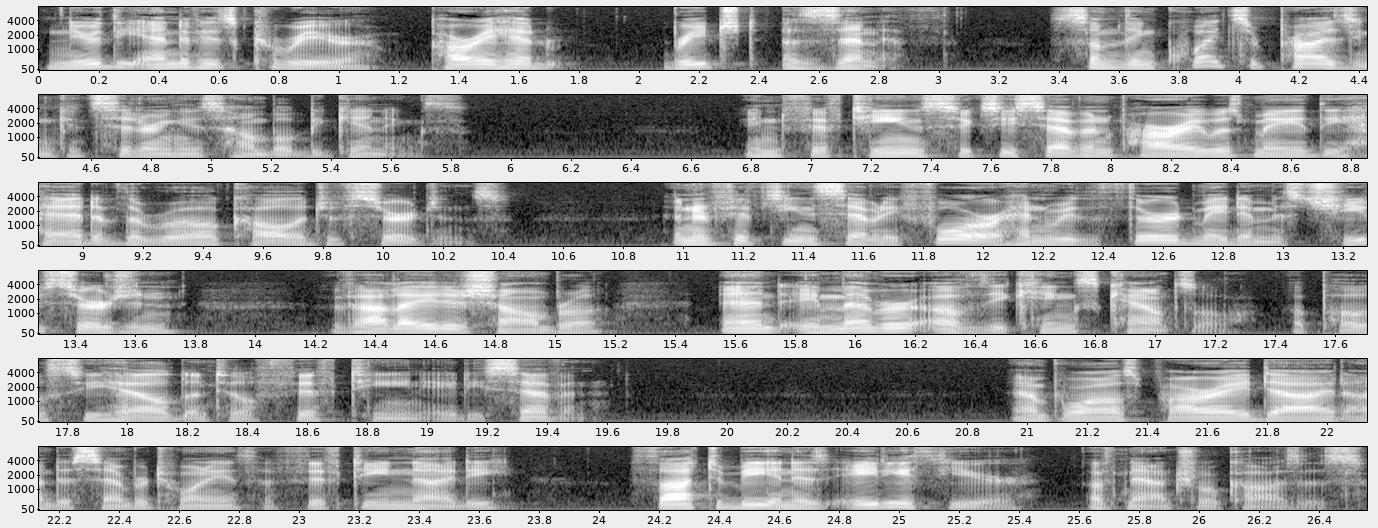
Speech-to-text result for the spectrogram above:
Near the end of his career, Paré had reached a zenith, something quite surprising considering his humble beginnings. In 1567, Paré was made the head of the Royal College of Surgeons, and in 1574, Henry III made him his chief surgeon, valet de chambre, and a member of the King's Council, a post he held until 1587. Ambroise Paré died on December 20th of 1590 thought to be in his 80th year of natural causes.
